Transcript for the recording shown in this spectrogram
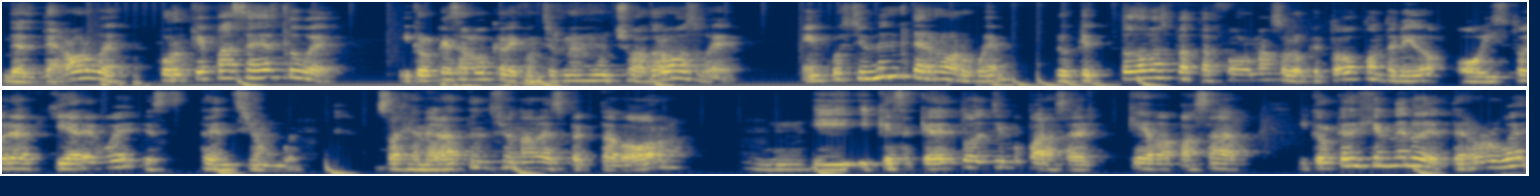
del terror, güey. ¿Por qué pasa esto, güey? Y creo que es algo que le concierne mucho a Dross, güey. En cuestión del terror, güey, lo que todas las plataformas o lo que todo contenido o historia quiere, güey, es tensión, güey. O sea, generar tensión al espectador y, y que se quede todo el tiempo para saber qué va a pasar. Y creo que el género de terror, güey,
